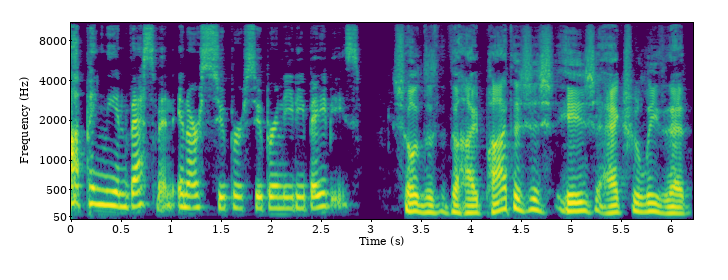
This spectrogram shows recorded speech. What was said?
upping the investment in our super, super needy babies. So the, the hypothesis is actually that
